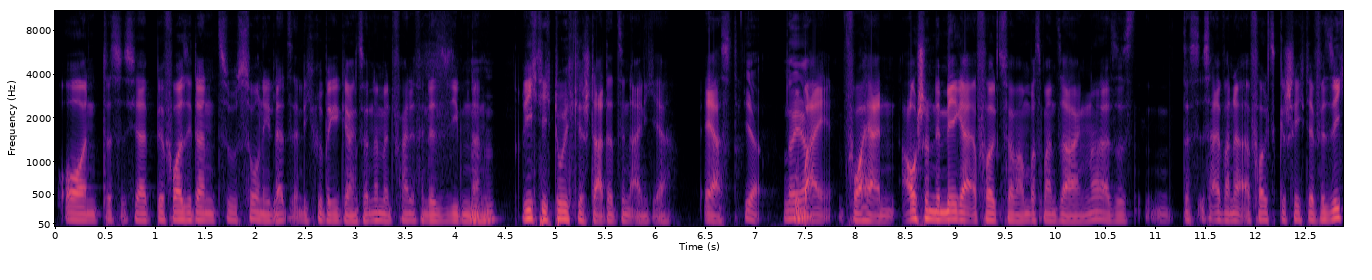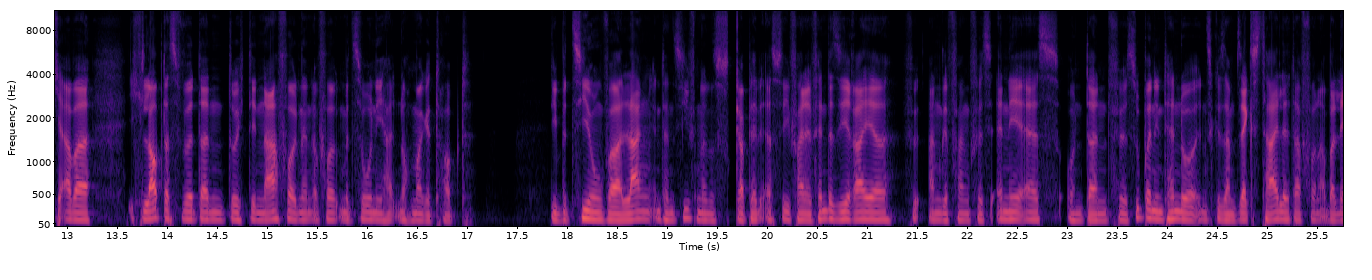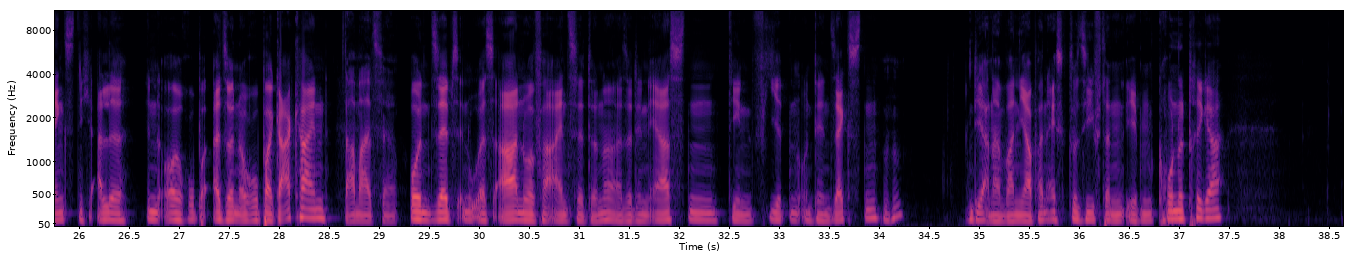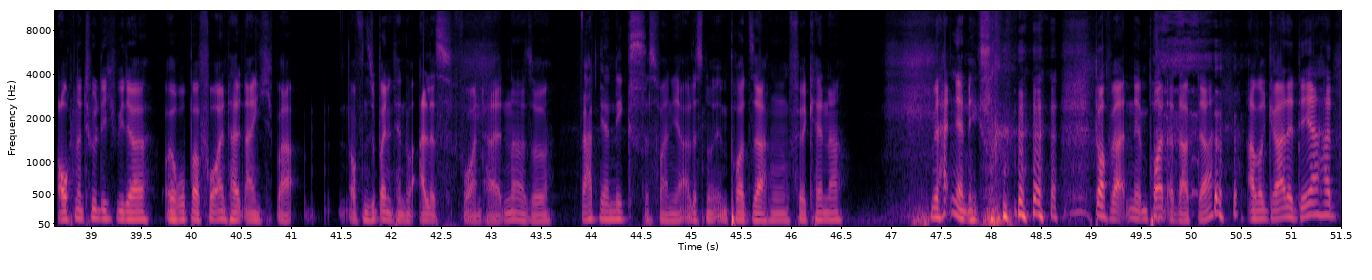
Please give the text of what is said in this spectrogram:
Und das ist ja, bevor sie dann zu Sony letztendlich rübergegangen sind, ne, mit Final Fantasy VII dann mhm. richtig durchgestartet sind, eigentlich eher erst. Ja. Naja. Wobei vorher auch schon eine mega Erfolgsfirma, muss man sagen. Ne? Also es, das ist einfach eine Erfolgsgeschichte für sich, aber ich glaube, das wird dann durch den nachfolgenden Erfolg mit Sony halt nochmal getoppt die Beziehung war lang intensiv. Ne? Es gab ja erst die Final Fantasy-Reihe, angefangen fürs NES und dann für Super Nintendo insgesamt sechs Teile davon, aber längst nicht alle in Europa, also in Europa gar keinen. Damals, ja. Und selbst in den USA nur vereinzelte, ne? Also den ersten, den vierten und den sechsten. Mhm. Die anderen waren Japan exklusiv, dann eben Chrono Trigger. Auch natürlich wieder Europa vorenthalten. Eigentlich war auf dem Super Nintendo alles vorenthalten. Ne? Also wir hatten ja nichts. Das waren ja alles nur Importsachen für Kenner. Wir hatten ja nichts. Doch, wir hatten einen Importadapter. aber gerade der hat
